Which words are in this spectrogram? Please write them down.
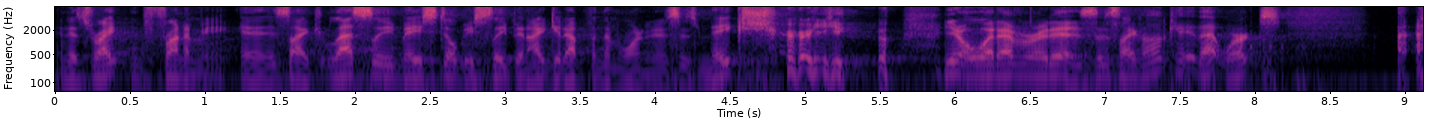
and it's right in front of me. And it's like Leslie may still be sleeping. I get up in the morning and it says, "Make sure you, you know, whatever it is." It's like, okay, that works.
